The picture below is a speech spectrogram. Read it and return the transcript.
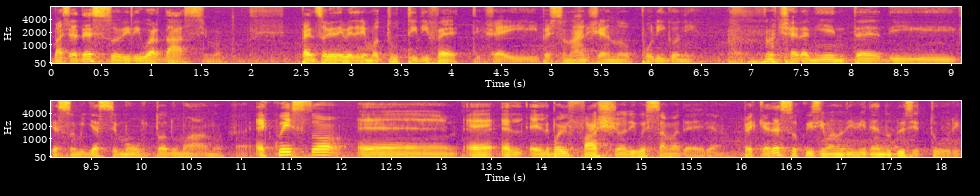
Ma se adesso li riguardassimo penso che ne vedremo tutti i difetti. Cioè i personaggi erano poligoni non c'era niente di, che assomigliasse molto ad umano. E questo è, è, è, è, poi il fascino di questa materia. Perché adesso qui si vanno dividendo due settori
